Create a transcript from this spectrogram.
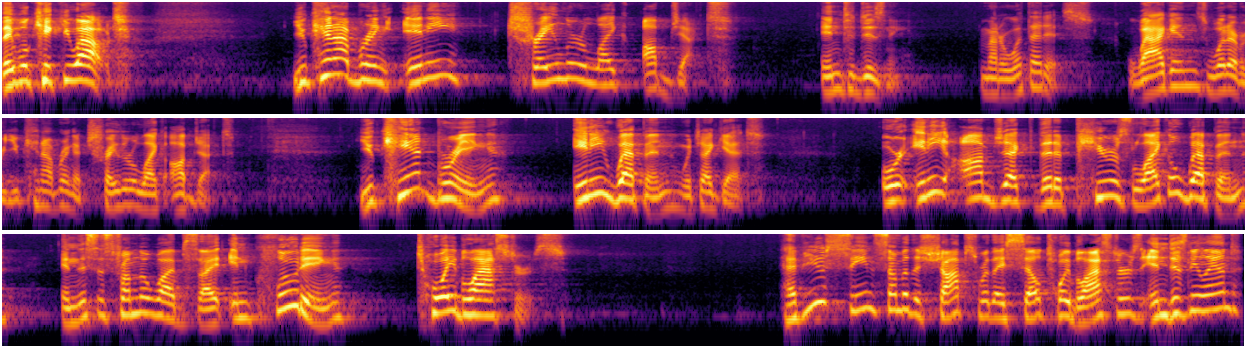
they will kick you out. You cannot bring any trailer like object into Disney, no matter what that is wagons, whatever. You cannot bring a trailer like object. You can't bring any weapon, which I get, or any object that appears like a weapon, and this is from the website, including toy blasters. Have you seen some of the shops where they sell toy blasters in Disneyland?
